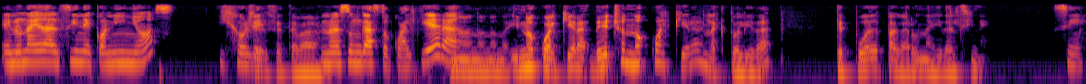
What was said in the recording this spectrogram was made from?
en una ida al cine con niños, híjole, Sí, se te va. no es un gasto cualquiera. No, no, no, no. Y no cualquiera, de hecho, no cualquiera en la actualidad te puede pagar una ida al cine. Sí,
